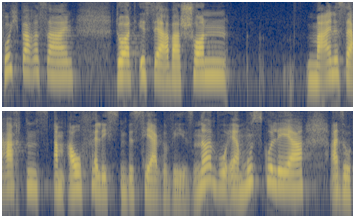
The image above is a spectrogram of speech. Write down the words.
Furchtbares sein. Dort ist er aber schon meines Erachtens am auffälligsten bisher gewesen, ne? wo er muskulär, also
